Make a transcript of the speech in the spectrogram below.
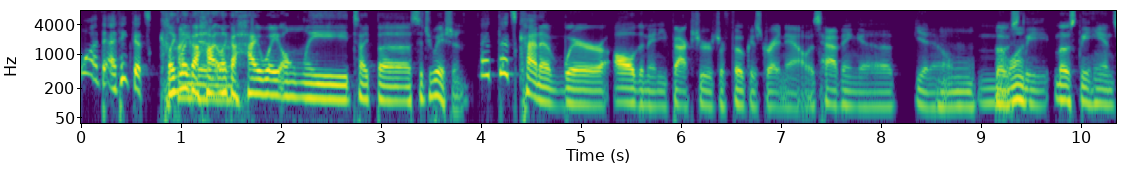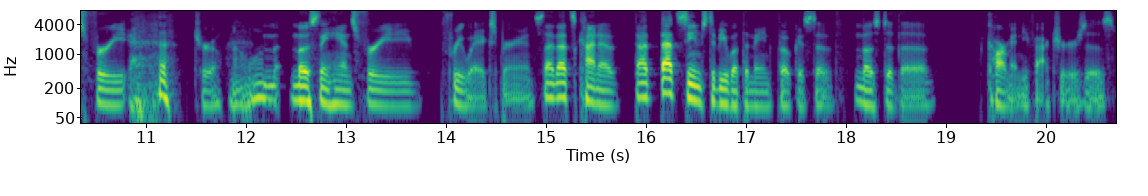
Well, I, th- I think that's Like kind like a hi- like a highway only type of situation. that, that's kind of where all the manufacturers are focused right now is having a you know Mm, not mostly mostly hands free true Not one. M- mostly hands free freeway experience that that's kind of that that seems to be what the main focus of most of the car manufacturers is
